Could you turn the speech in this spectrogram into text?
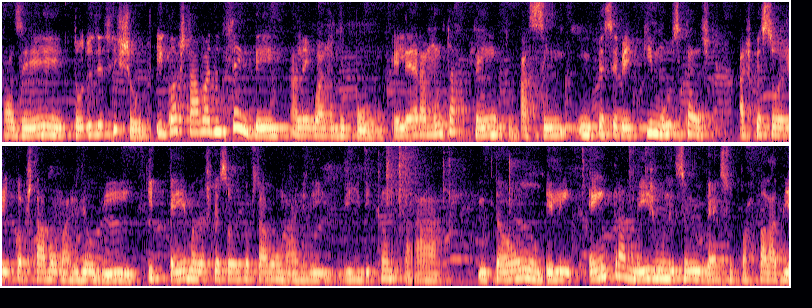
fazer todos esses shows. E gostava de entender a linguagem do povo. Ele era muito atento, assim, em perceber que músicas as pessoas gostavam mais de ouvir, que temas as pessoas gostavam mais de, de, de cantar. Então ele entra mesmo nesse universo para falar de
